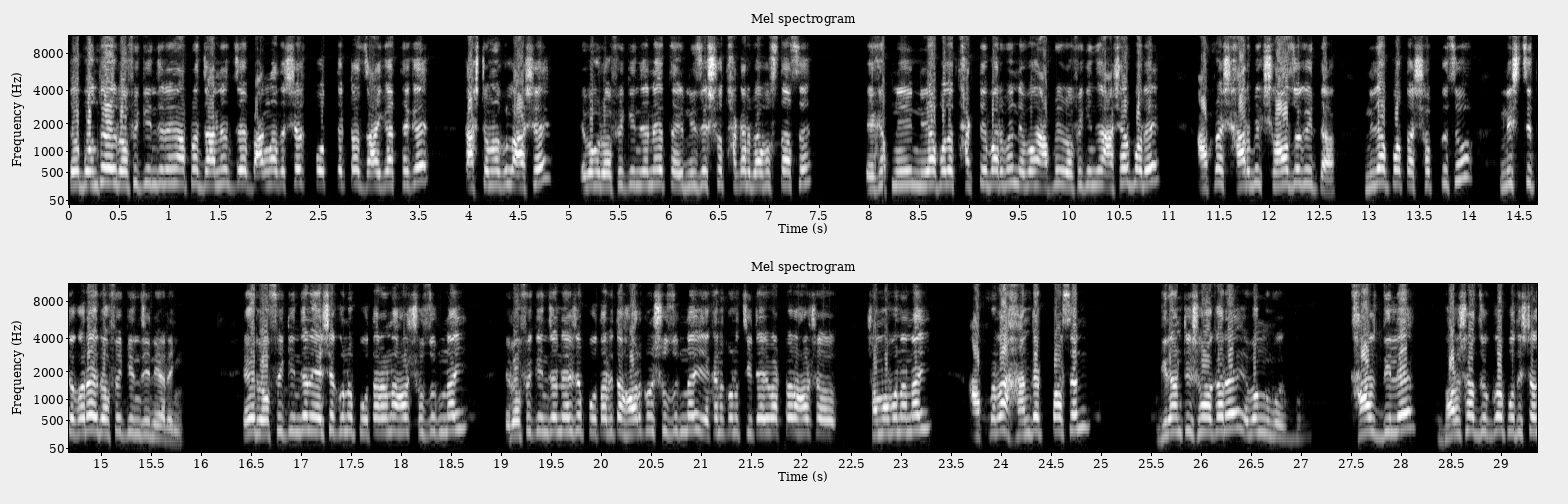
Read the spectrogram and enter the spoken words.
তো বন্ধু রফিক ইঞ্জিনিয়ারিং আপনারা জানেন যে বাংলাদেশের প্রত্যেকটা জায়গা থেকে কাস্টমারগুলো আসে। এবং রফিক ইঞ্জিনের নিজস্ব থাকার ব্যবস্থা আছে। এখানে আপনি নিরাপদে থাকতে পারবেন এবং আপনি রফিক ইঞ্জিন আসার পরে আপনার সার্বিক সহযোগিতা, নিরাপত্তা সব কিছু নিশ্চিত করে রফিক ইঞ্জিনিয়ারিং। এই রফিক ইঞ্জিনে এসে কোনো প্রতারণা হওয়ার সুযোগ নাই। রফিক ইঞ্জিনে এসে প্রতারিত হওয়ার কোনো সুযোগ নাই। এখানে কোনো চিটারি বাটপার হওয়ার সম্ভাবনা নাই। আপনারা হান্ড্রেড পার্সেন্ট গ্যারান্টি সহকারে এবং খাস দিলে ভরসাযোগ্য প্রতিষ্ঠান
